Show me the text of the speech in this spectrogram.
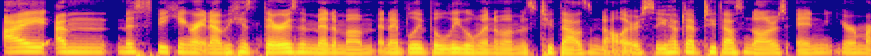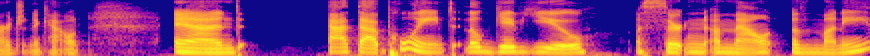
I am misspeaking right now because there is a minimum, and I believe the legal minimum is $2,000. So you have to have $2,000 in your margin account. And at that point, they'll give you a certain amount of money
